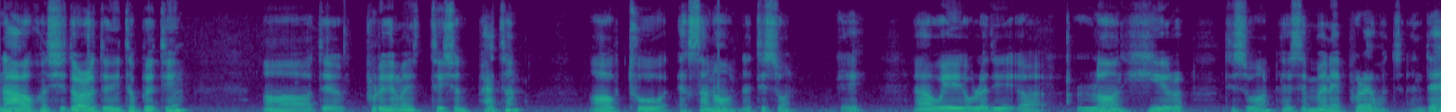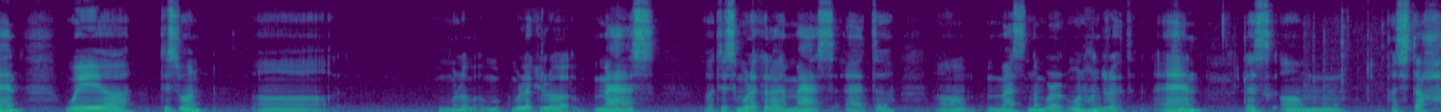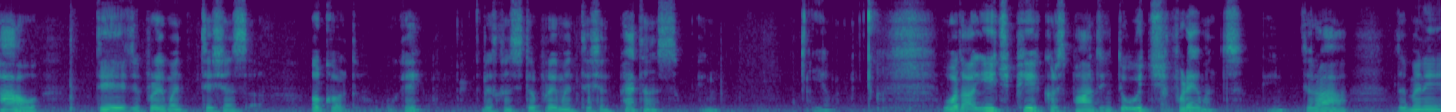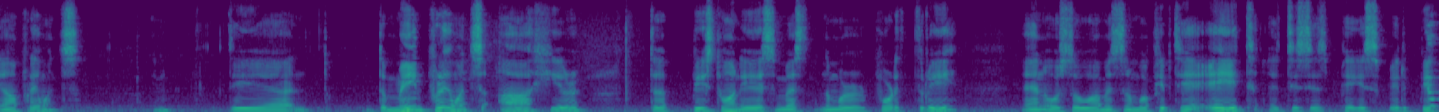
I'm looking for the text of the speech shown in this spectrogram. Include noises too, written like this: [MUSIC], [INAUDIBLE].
Now consider the interpreting uh, the fragmentation pattern of two hexanone. This one, okay. Uh, we already uh, learned here. This one has many fragments, and then we uh, this one uh, molecular mass. Uh, this molecular mass at mass number 100, and let's um, consider how these fragmentations occurred. Okay, let's consider fragmentation patterns. Okay? Yeah. What are each peak corresponding to which fragments? Okay? There are the many uh, fragments. Okay? The uh, the main fragments are here. The biggest one is mass number 43 and also uh, mass number 58 this is big is very big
